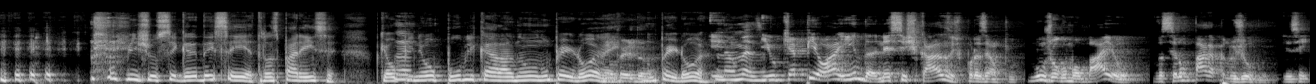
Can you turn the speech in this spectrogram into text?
Bicho, o segredo é isso aí, é transparência. Porque a opinião pública, ela não, não perdoa, velho. perdoa. Não perdoa. E, Não mesmo. E o que é pior ainda, nesses casos, por exemplo, num jogo mobile, você não paga pelo jogo. E, assim,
